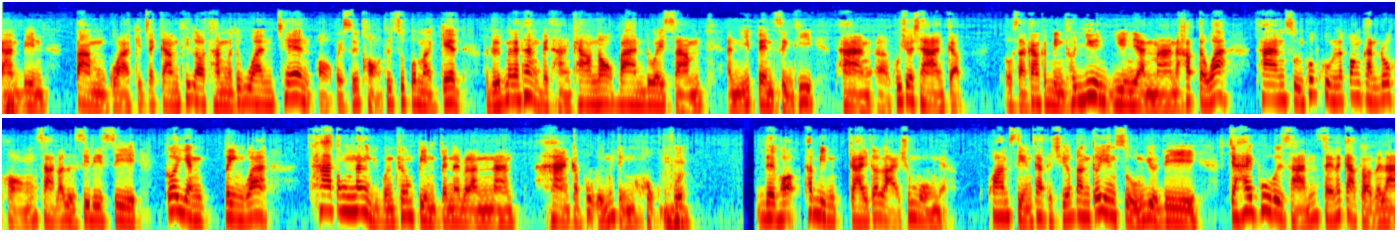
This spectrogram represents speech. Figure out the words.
การบินต่ำกว่ากิจกรรมที่เราทำกันทุกวัน เช่น ออกไปซื้อของที่ซูเปอร์มาร์เก็ต หรือแม้กระทั่งไปทานข้าวนอกบ้านด้วยซ้ำ อันนี้เป็นสิ่งที่ทางผู้เชี่ยวชาญกับ อุตสาหกรรมการบินเขายื่นยืนยันมานะครับ แต่ว่าทางศูนย์ควบคุมและป้องกันโรคของสหรัฐหรือ CDC ก็ยังติงว่าถ้าต้องนั่งอยู่บนเครื่องบินเป็นในเวลานานห่างกับผู้อื่นไม่ถึง 6 ฟุต โดยเฉพาะถ้าบินไกลก็หลายชั่วโมงเนี่ยความเสี่ยงการติดเชื้อมันก็ยังสูงอยู่ดี จะให้ผู้บริสารใส่หน้ากากตลอดเวลา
